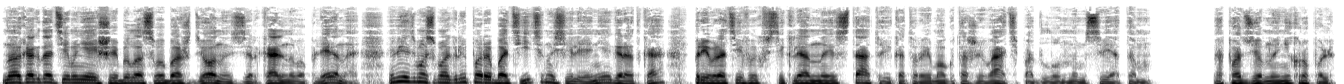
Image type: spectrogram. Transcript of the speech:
Но когда темнейший был освобожден из зеркального плена, ведьмы смогли поработить население городка, превратив их в стеклянные статуи, которые могут оживать под лунным светом. — А подземный некрополь,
